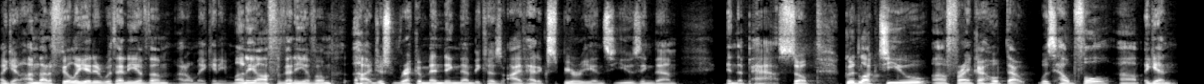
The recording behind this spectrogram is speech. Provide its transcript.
Again, I'm not affiliated with any of them. I don't make any money off of any of them. I'm just recommending them because I've had experience using them in the past. So good luck to you, uh, Frank. I hope that was helpful. Um, again,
